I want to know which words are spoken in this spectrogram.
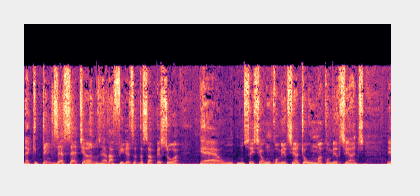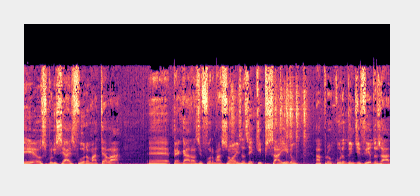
né, que tem 17 anos, né, da filha dessa- pessoa, que é um, não sei se é um comerciante ou uma comerciante. E os policiais foram até lá, é, pegaram as informações, as equipes saíram à procura do indivíduo já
